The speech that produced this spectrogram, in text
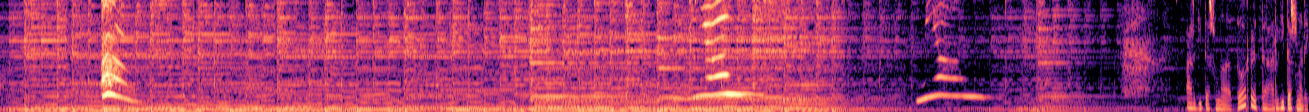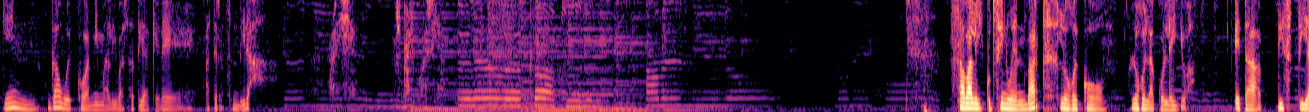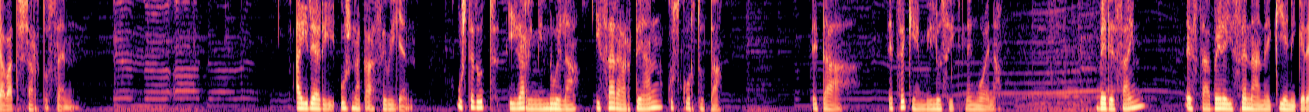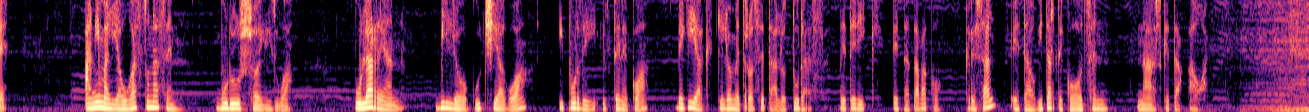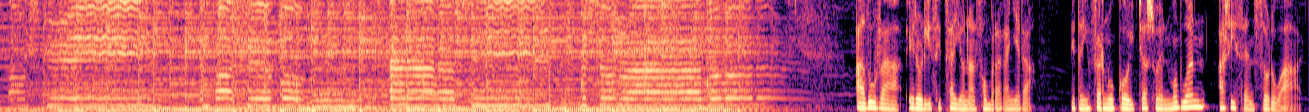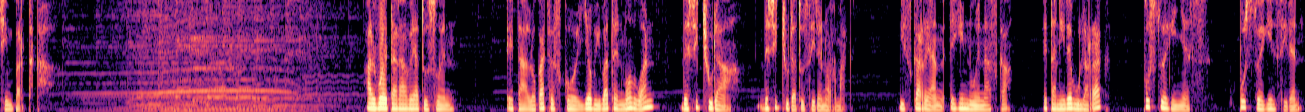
Argitasuna dator eta argitasunarekin gaueko animali basatiak ere ateratzen dira. Euskal Poesia. Zabalik utzi nuen bart logeko logelako leioa. Eta piztia bat sartu zen. Aireari usnaka zebilen. Uste dut igarri ninduela izara artean kuzkurtuta. Eta etzekien biluzik nengoena. Bere zain, ez da bere izena nekienik ere. Animalia ugaztuna zen, buru soildua. Bularrean bilo gutxiagoa, ipurdi irtenekoa, begiak kilometroz eta loturaz, beterik eta tabako, kresal eta ogitarteko hotzen nahasketa hauan. on screen, impossible Adurra erori zitzaion alfombra gainera, eta infernuko itxasuen moduan hasi zen zorua txinpartaka. Alboetara behatu zuen, eta lokatzezko hilobi baten moduan desitxura, desitxuratu ziren hormak. Bizkarrean egin nuen azka, eta nire bularrak puztu eginez, puztu egin ziren,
